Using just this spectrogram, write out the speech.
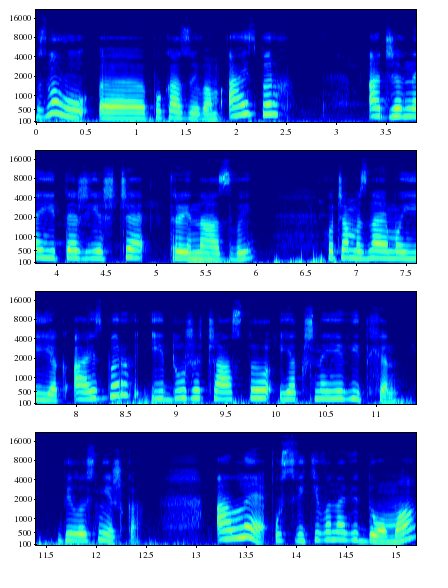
Знову е, показую вам айсберг, адже в неї теж є ще три назви. Хоча ми знаємо її як айсберг і дуже часто як шнеєвітхен, білосніжка. Але у світі вона відома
